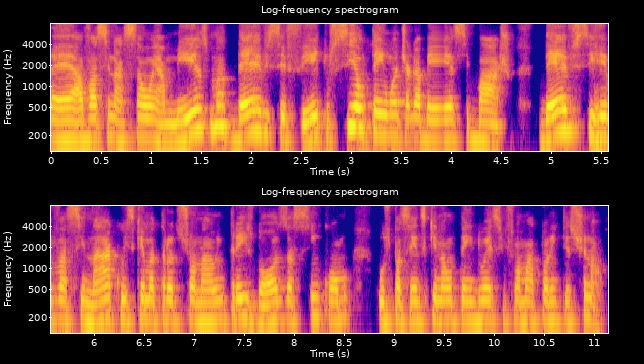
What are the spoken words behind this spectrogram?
é, a vacinação é a mesma, deve ser feito. Se eu tenho anti-HBS baixo, deve se revacinar com esquema tradicional em três doses, assim como os pacientes que não têm doença inflamatória intestinal.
